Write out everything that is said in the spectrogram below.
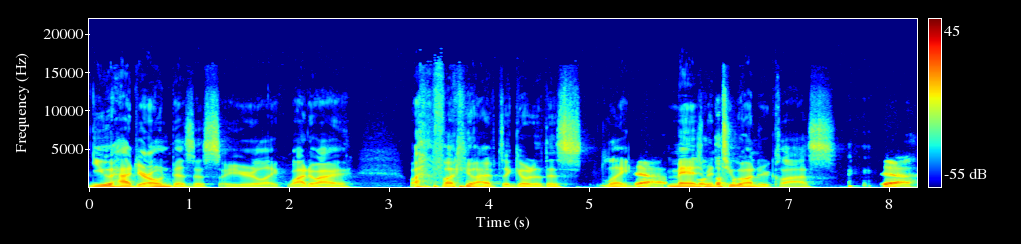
you had your own business, so you're like, why do I, why the fuck do I have to go to this like Yeah. management What the- 200 class? yeah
